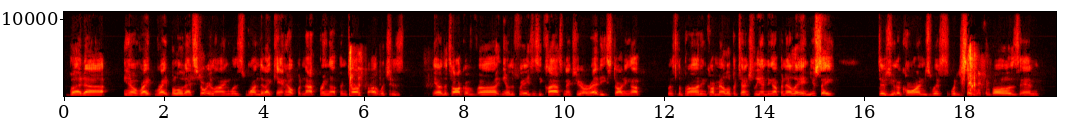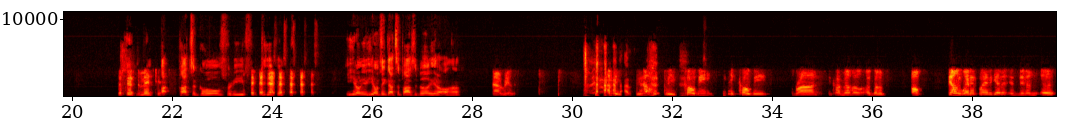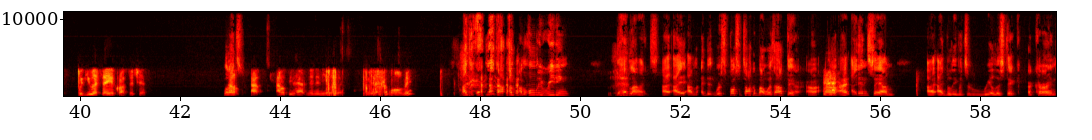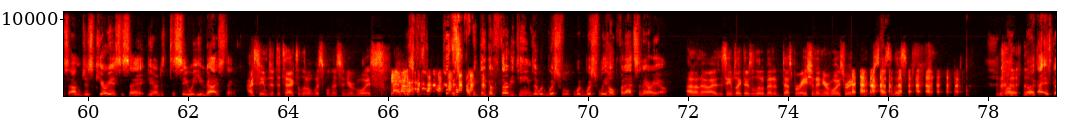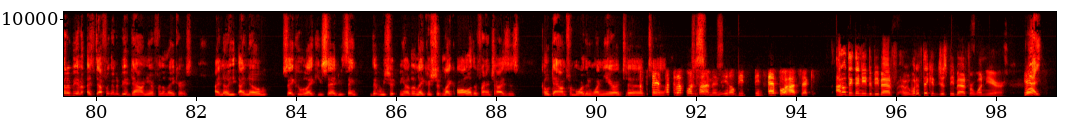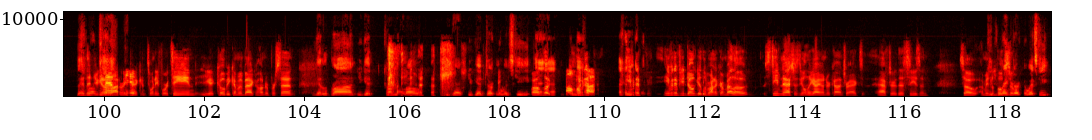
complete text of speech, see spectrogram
But uh, you know, right right below that storyline was one that I can't help but not bring up and talk about, which is you know the talk of uh, you know the free agency class next year already starting up with LeBron and Carmelo potentially ending up in LA. And you say there's unicorns with what did you say rainbows and The fifth dimension. pot- pots of gold for the, for the. You don't you don't think that's a possibility at all, huh? Not really. I mean, no. I mean, Kobe. You think Kobe, LeBron, and Carmelo are gonna? Um, the only way they're playing together is in uh, with USA across their chest. Well, I don't, I, I don't see it happening any other way. I mean, like, come on, Rick. I, look. I, I'm, I'm only reading the headlines. I, I, I'm. We're supposed to talk about what's out there. I, I, I- I didn't say I'm. I, I believe it's a realistic occurrence. I'm just curious to say, you know, to, to see what you guys think. I seem to detect a little wistfulness in your voice. I can think of 30 teams that would wishful would wishfully hope for that scenario. I don't know. It seems like there's a little bit of desperation in your voice, Rick, when you're discussing this. Well, look, it's going to be an, it's definitely going to be a down year for the Lakers. I know, I know, Sekou, like you said, you think that we should, you know, the Lakers should, like all other franchises, go down for more than one year to. Man, to fuck it up one time and you know be be bad for a hot second. I don't think they need to be bad. For, I mean, what if they could just be bad for one year? right. This And then you get a lottery pick in 2014. You get Kobe coming back 100%. You get LeBron, you get Carmelo, you get you get Dirk Nowitzki. Well, and- look, and- Oh my even god. if, even if even if you don't get LeBron and Carmelo, Steve Nash is the only guy under contract after this season. So I mean, could the you books bring are Dirk Nowitzki?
